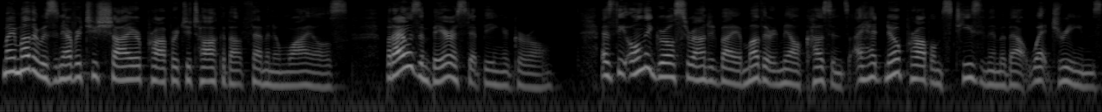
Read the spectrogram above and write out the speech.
My mother was never too shy or proper to talk about feminine wiles, but I was embarrassed at being a girl. As the only girl surrounded by a mother and male cousins, I had no problems teasing them about wet dreams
